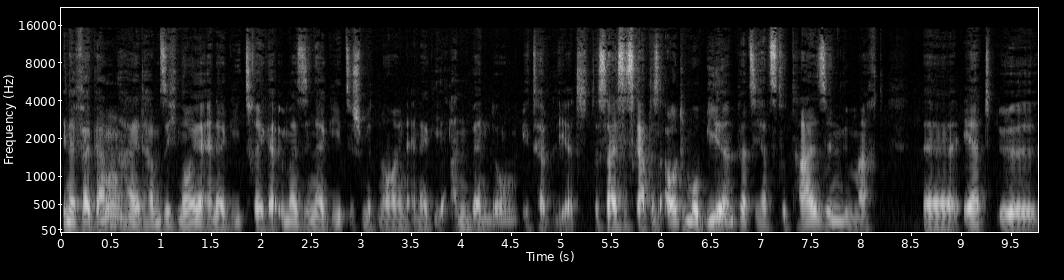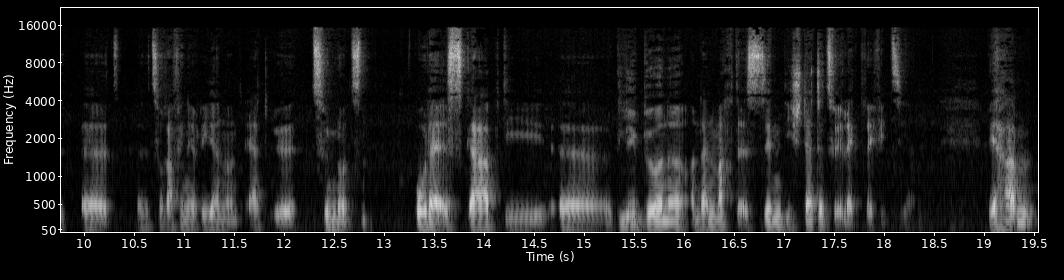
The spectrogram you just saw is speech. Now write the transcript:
In der Vergangenheit haben sich neue Energieträger immer synergetisch mit neuen Energieanwendungen etabliert. Das heißt, es gab das Automobil und plötzlich hat es total Sinn gemacht, äh, Erdöl äh, zu raffinerieren und Erdöl zu nutzen. Oder es gab die äh, Glühbirne und dann machte es Sinn, die Städte zu elektrifizieren. Wir haben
